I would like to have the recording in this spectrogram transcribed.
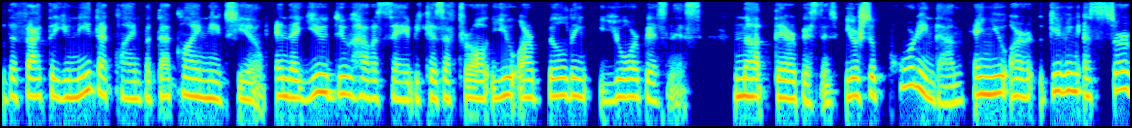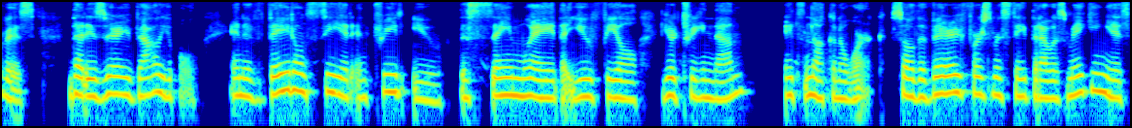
the fact that you need that client, but that client needs you and that you do have a say because after all, you are building your business not their business. You're supporting them and you are giving a service that is very valuable. And if they don't see it and treat you the same way that you feel you're treating them, it's not going to work. So the very first mistake that I was making is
